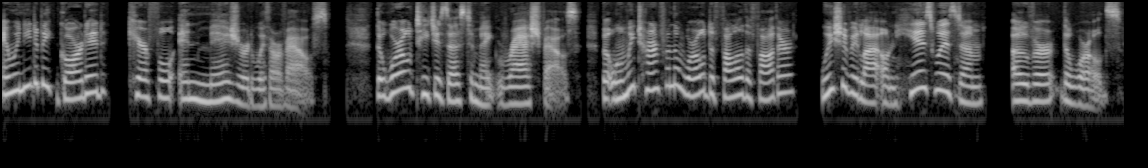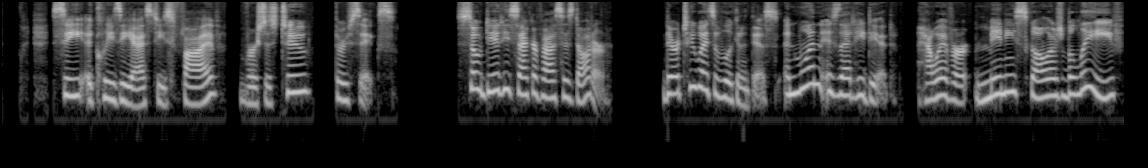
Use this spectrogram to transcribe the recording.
and we need to be guarded, careful, and measured with our vows. The world teaches us to make rash vows, but when we turn from the world to follow the Father, we should rely on His wisdom over the world's. See Ecclesiastes 5, verses 2 through 6. So, did he sacrifice his daughter? There are two ways of looking at this, and one is that he did. However, many scholars believe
